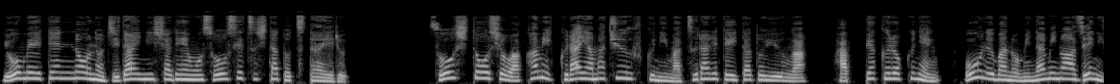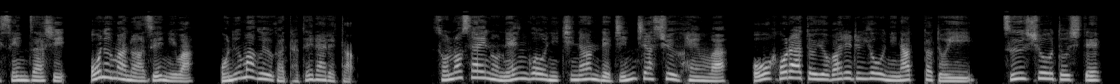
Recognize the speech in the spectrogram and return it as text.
陽明天皇の時代に社殿を創設したと伝える。創始当初は神倉山中腹に祀られていたというが、806年、大沼の南のあぜに潜座し、大沼のあぜには、小沼宮が建てられた。その際の年号にちなんで神社周辺は、大洞と呼ばれるようになったといい、通称として、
